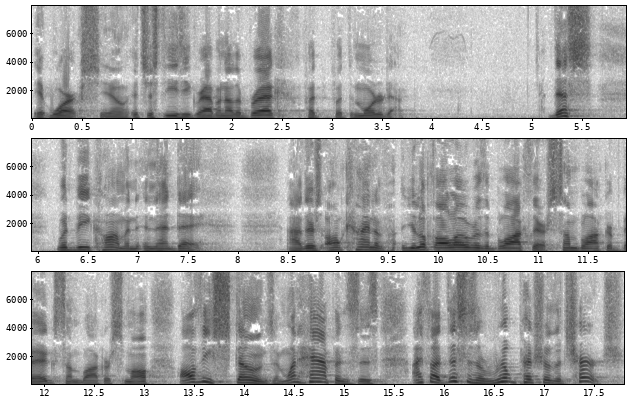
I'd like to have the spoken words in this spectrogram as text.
it works. You know, it's just easy. Grab another brick, put, put the mortar down. This would be common in that day. Uh, there's all kind of you look all over the block there. Some block are big some block are small. All these stones. And what happens is i thought this is a real picture of the church.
